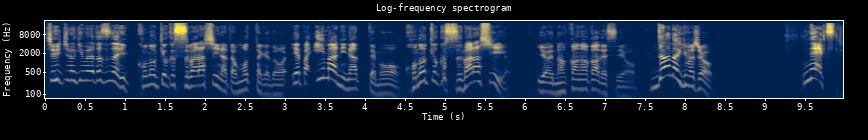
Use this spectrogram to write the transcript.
中1の木村達成この曲素晴らしいなって思ったけどやっぱ今になってもこの曲素晴らしいよ。いやなかなかですよ。どんどん行きましょう。NEXT!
